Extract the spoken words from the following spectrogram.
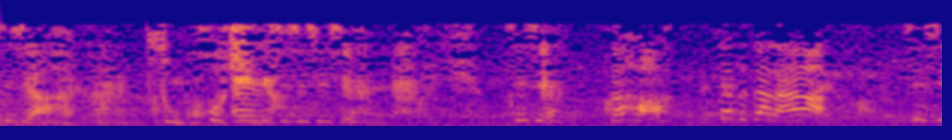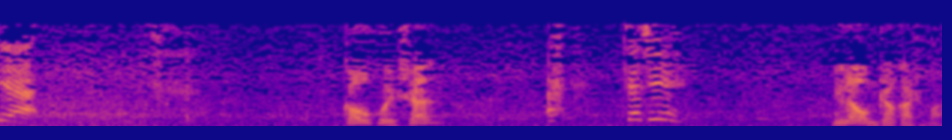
谢谢啊，送货去哎，谢谢谢谢，谢谢，走好，下次再来啊，谢谢。高慧山，哎，家俊，你来我们这儿干什么？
